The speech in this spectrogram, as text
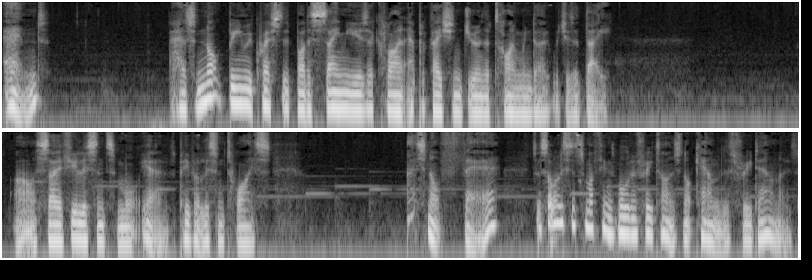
and has not been requested by the same user client application during the time window, which is a day. Oh, so if you listen to more, yeah, people listen twice. That's not fair. So someone listens to my things more than three times, it's not counted as three downloads.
